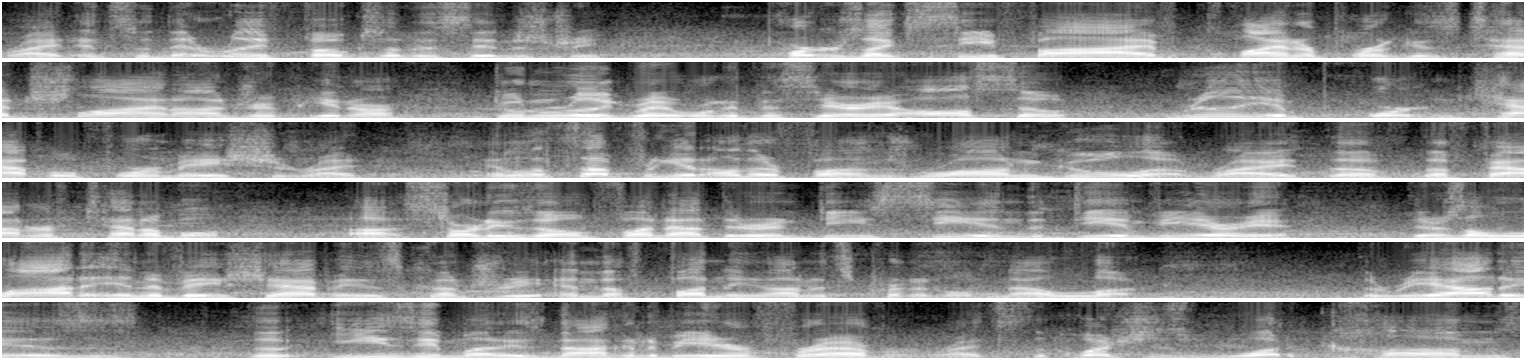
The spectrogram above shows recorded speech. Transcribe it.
right? And so they're really focused on this industry. Partners like C5, Kleiner Perkins, Ted Schlein, Andre Pienaar, doing really great work in this area. Also, really important capital formation, right? And let's not forget other funds, Ron Gula, right? The, the founder of Tenable, uh, starting his own fund out there in DC, in the DMV area. There's a lot of innovation happening in this country and the funding on it's critical. Now look, the reality is, is the easy money is not going to be here forever, right? So the question is what comes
